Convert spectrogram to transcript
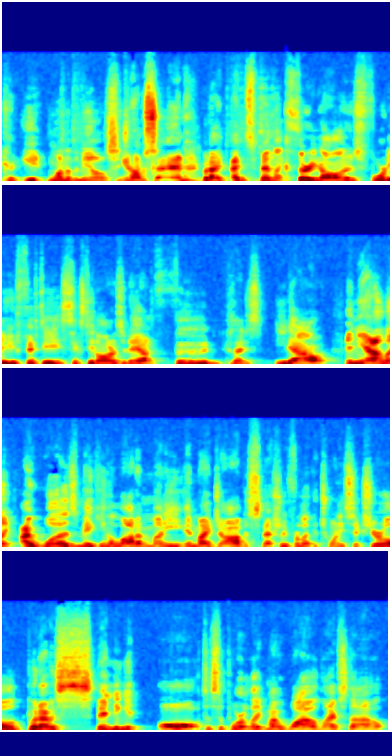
couldn't eat one of the meals you know what i'm saying? But I, i'd spend like $30 $40, $50, $60 a day on food because i just eat out. And yeah like i was making a lot of money in my job especially for like a 26 year old but i was spending it all to support like my wild lifestyle.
